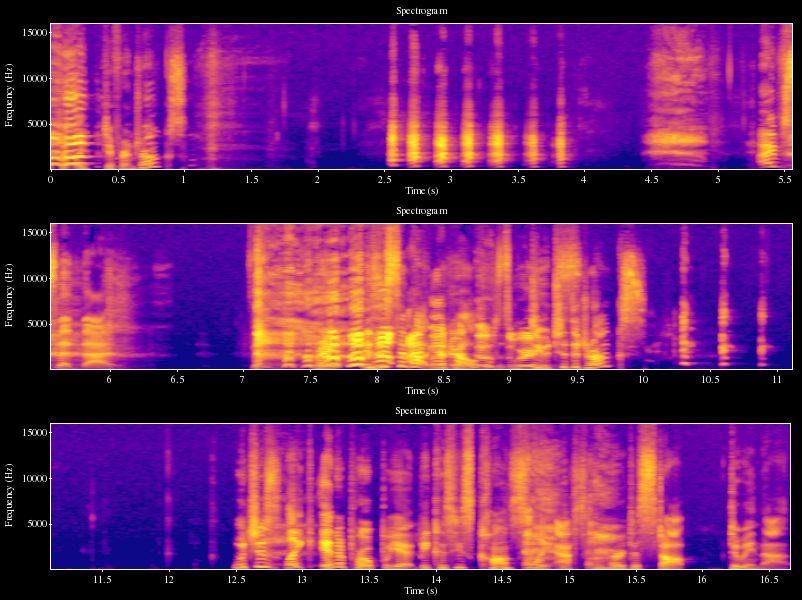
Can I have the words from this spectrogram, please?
But like different drugs? I've said that. Right. Is this about your health due to the drugs? Which is like inappropriate because he's constantly asking her to stop doing that.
